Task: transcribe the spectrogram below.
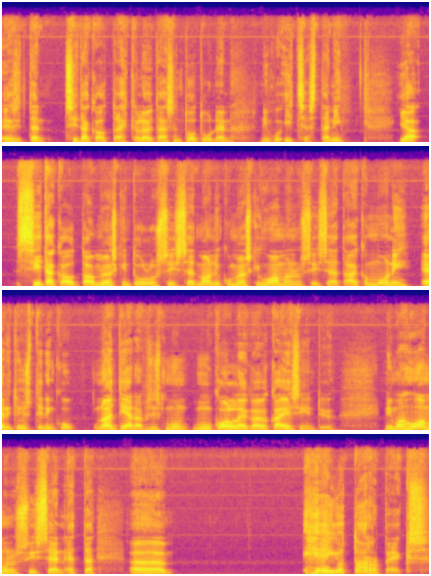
Ja sitten sitä kautta ehkä löytää sen totuuden niin kuin itsestäni. Ja sitä kautta on myöskin tullut siis se, että mä oon niin myöskin huomannut siis se, että aika moni, erityisesti, niin kuin, no en tiedä, siis mun, mun kollega, joka esiintyy, niin mä oon huomannut siis sen, että öö, he ei ole tarpeeksi,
